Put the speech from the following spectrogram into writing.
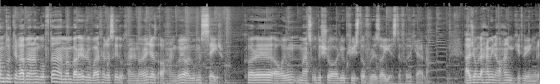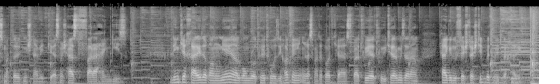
همونطور که قبلا هم گفتم من برای روایت قصه دختر نارنج از آهنگای آلبوم سیر کار آقایون مسعود شعاری و کریستوف رضایی استفاده کردم. از جمله همین آهنگی که توی این قسمت دارید میشنوید که اسمش هست فرهنگیز. لینک خرید قانونی این آلبوم رو توی توضیحات این قسمت پادکست و توی توییتر می‌ذارم که اگه دوستش داشتید بتونید بخرید.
